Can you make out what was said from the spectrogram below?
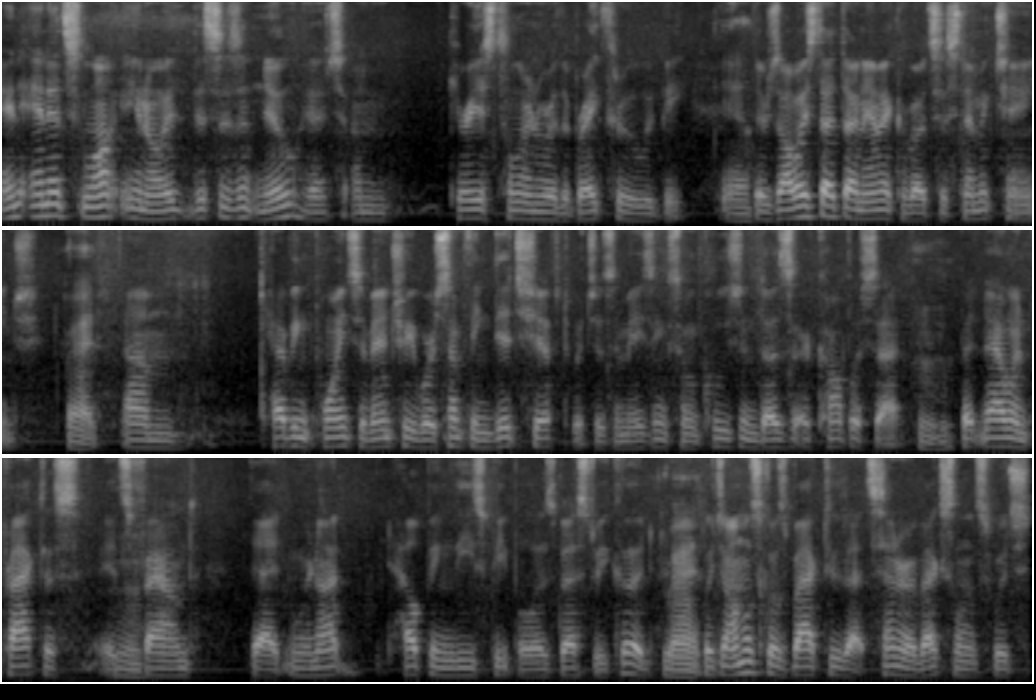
And and it's long, you know, it, this isn't new. It's I'm curious to learn where the breakthrough would be. Yeah. There's always that dynamic about systemic change, Right. Um, having points of entry where something did shift, which is amazing. So inclusion does accomplish that. Mm-hmm. But now in practice, it's mm-hmm. found that we're not helping these people as best we could. Right. Which almost goes back to that center of excellence, which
